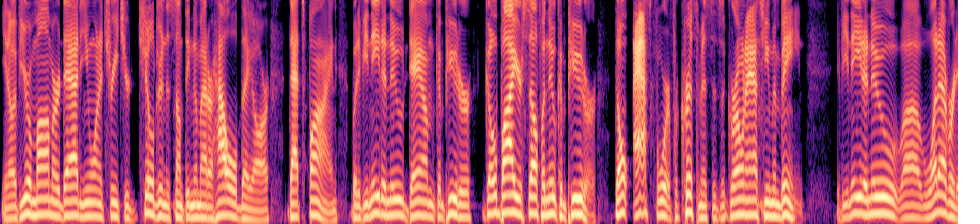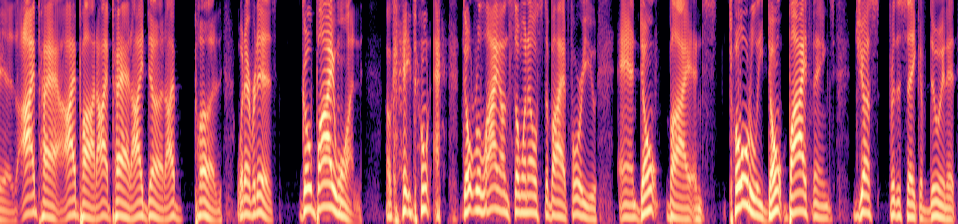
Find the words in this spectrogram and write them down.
You know, if you're a mom or a dad and you want to treat your children to something, no matter how old they are, that's fine. But if you need a new damn computer, go buy yourself a new computer. Don't ask for it for Christmas as a grown ass human being. If you need a new uh, whatever it is, iPad, iPod, iPad, iDud, iPud, whatever it is, go buy one. Okay, don't don't rely on someone else to buy it for you, and don't buy and totally don't buy things just for the sake of doing it.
